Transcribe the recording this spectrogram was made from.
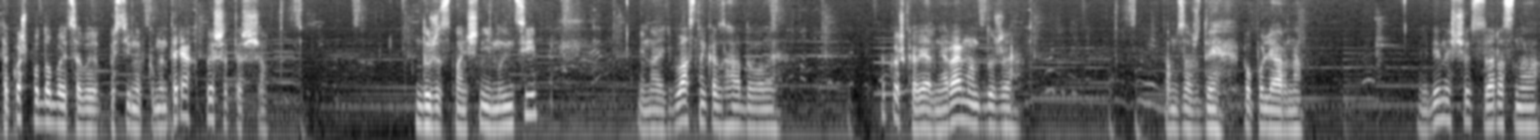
також подобається. Ви постійно в коментарях пишете, що дуже смачні млинці. І навіть власника згадували. Також кав'ярня Раймонд дуже там завжди популярна. Єдине, що зараз на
